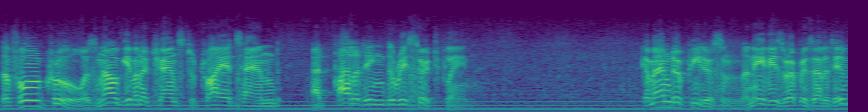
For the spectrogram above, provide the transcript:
The full crew was now given a chance to try its hand at piloting the research plane. Commander Petersen, the Navy's representative,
